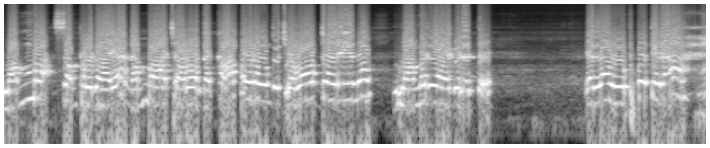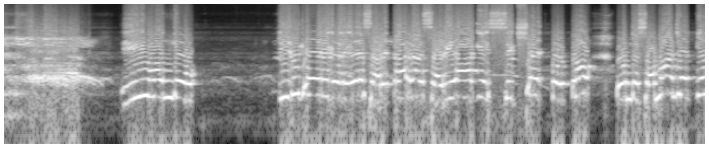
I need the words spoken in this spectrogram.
ನಮ್ಮ ಸಂಪ್ರದಾಯ, ನಮ್ಮ ಆಚಾರವನ್ನ ಕಾಪಾಡೋ ಒಂದು ಜವಾಬ್ದಾರಿಯನ್ನು ನಮ್ಮದೇ ಆಗಿರುತ್ತೆ. ಎಲ್ಲ ಒಪ್ಕೋತೀರಾ? ಈ ಒಂದು ಕಿಡಿಗೇಡಿಗಳಿಗೆ ಸರ್ಕಾರ ಸರಿಯಾಗಿ ಶಿಕ್ಷೆ ಕೊಟ್ಟು ಒಂದು ಸಮಾಜಕ್ಕೆ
